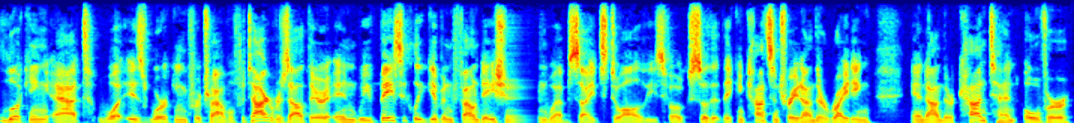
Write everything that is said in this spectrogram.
looking at what is working for travel photographers out there, and we've basically given foundation websites to all of these folks so that they can concentrate on their writing and on their content over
